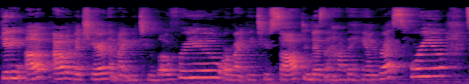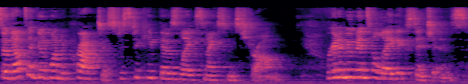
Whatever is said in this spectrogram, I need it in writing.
getting up out of a chair that might be too low for you or might be too soft and doesn't have the hand rest for you. So that's a good one to practice just to keep those legs nice and strong. We're gonna move into leg extensions.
